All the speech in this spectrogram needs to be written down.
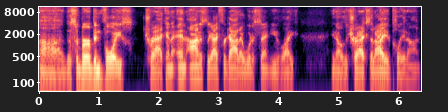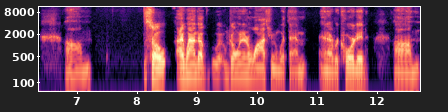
uh, the Suburban Voice track, and and honestly, I forgot I would have sent you like you know the tracks that I had played on. Um, so I wound up going in a washroom with them, and I recorded um,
